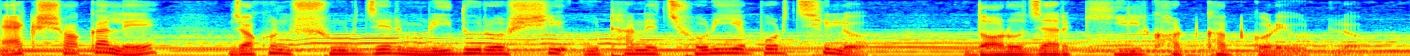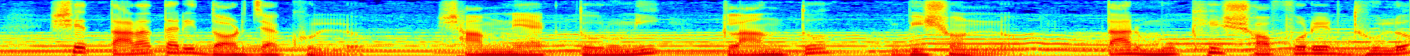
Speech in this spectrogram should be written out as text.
এক সকালে যখন সূর্যের মৃদু রশ্মি উঠানে ছড়িয়ে পড়ছিল, দরজার খিল খটখট করে উঠল। সে তাড়াতাড়ি দরজা খুলল। সামনে এক তরুণী ক্লান্ত, বিষণ্ণ। তার মুখে সফরের ধুলো,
